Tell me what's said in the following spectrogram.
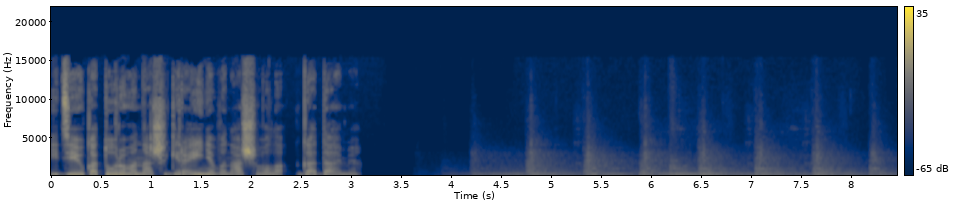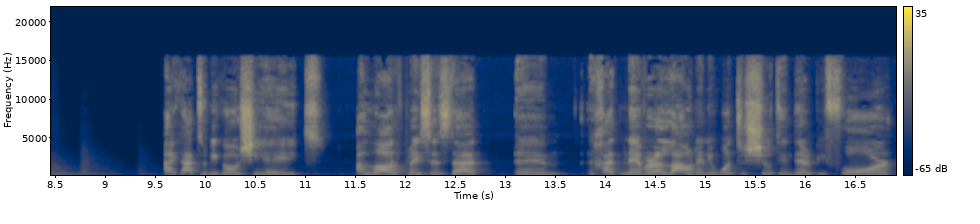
идею которого наша героиня вынашивала годами. I had to negotiate a lot of places that um, had never allowed anyone to shoot in there before.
